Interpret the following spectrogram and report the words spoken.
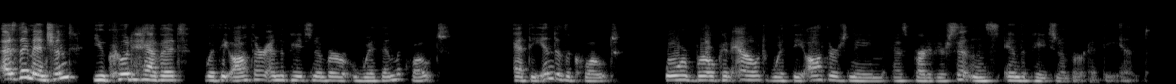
as they mentioned, you could have it with the author and the page number within the quote, at the end of the quote, or broken out with the author's name as part of your sentence and the page number at the end.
